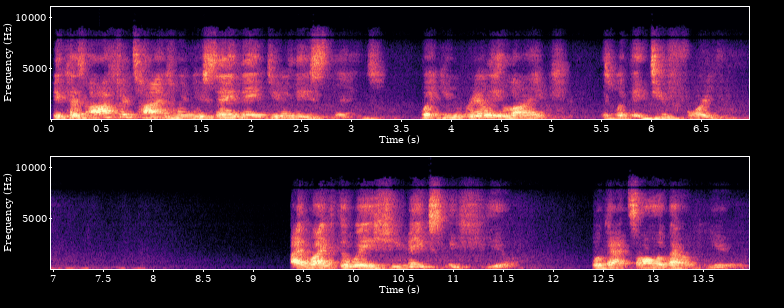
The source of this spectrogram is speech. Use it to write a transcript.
Because oftentimes when you say they do these things, what you really like is what they do for you. I like the way she makes me feel. Well, that's all about you.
